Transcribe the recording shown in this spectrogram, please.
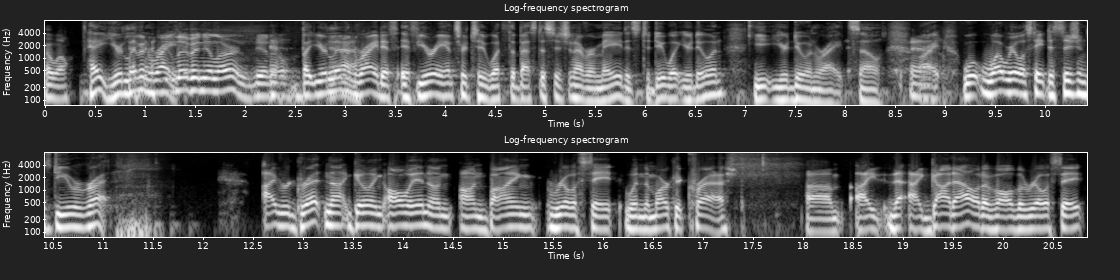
oh well. hey, you're living right. You live and you learn. You know. But you're living right. If if your answer to what's the best decision ever made is to do what you're doing, you, you're doing right. So, Yeah. all right. W- what real estate decisions do you regret? I regret not going all in on on buying real estate when the market crashed. Um, I that I got out of all the real estate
